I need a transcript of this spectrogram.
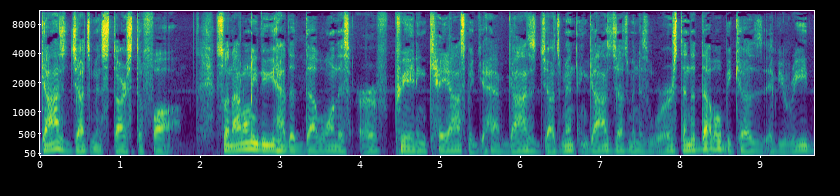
God's judgment starts to fall. So not only do you have the devil on this earth creating chaos, but you have God's judgment, and God's judgment is worse than the devil because if you read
